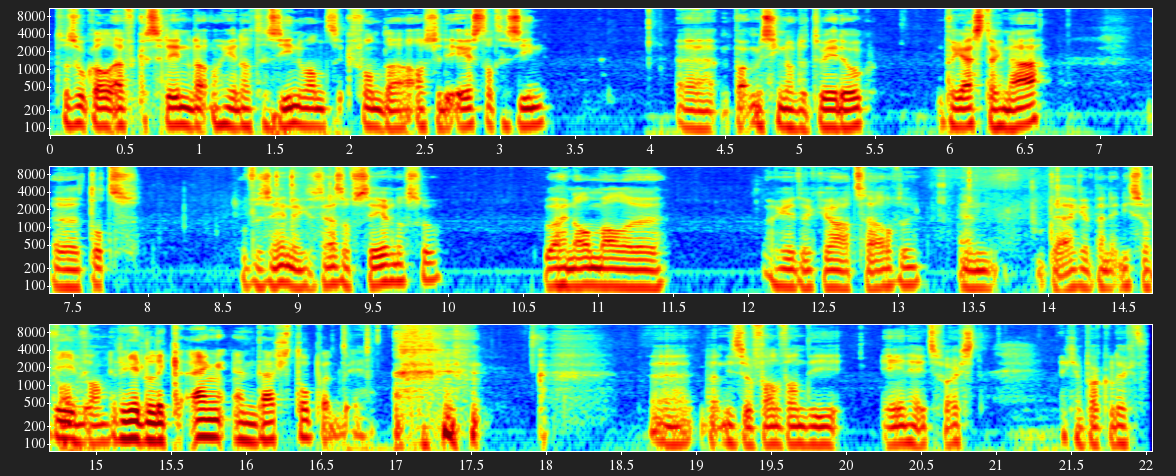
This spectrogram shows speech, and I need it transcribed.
Het was ook al even geleden dat ik nog een had te zien, want ik vond dat als je de eerste had gezien, eh pak misschien nog de tweede ook, de rest daarna, eh, tot, hoeveel zijn er, zes of zeven of zo, waren allemaal eh, redelijk ja, hetzelfde. En daar ben ik niet zo fan Red- van. redelijk eng en daar stopt het bij. Eh, ik ben niet zo fan van die eenheidsworst en gebakken lucht.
